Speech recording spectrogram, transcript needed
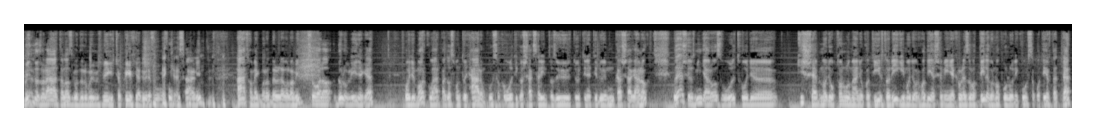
Mindazon által azt gondolom, hogy most mégiscsak Pirkjenőre fogunk fókuszálni. Hát, ha megmarad belőle valami. Szóval a dolog lényege, hogy Markó Árpád azt mondta, hogy három korszaka volt igazság szerint az ő történetidői munkásságának. Az első az mindjárt az volt, hogy kisebb, nagyobb tanulmányokat írt a régi magyar hadi eseményekről, ez alatt tényleg a napolóni korszakot értette,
